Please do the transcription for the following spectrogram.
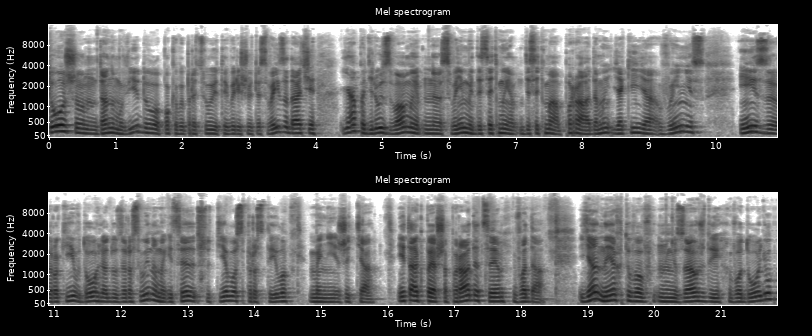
Тож, в даному відео, поки ви працюєте і вирішуєте свої задачі, я поділюсь з вами своїми 10, 10 порадами, які я виніс із років догляду за рослинами, і це суттєво спростило мені життя. І так, перша порада це вода. Я нехтував завжди водою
